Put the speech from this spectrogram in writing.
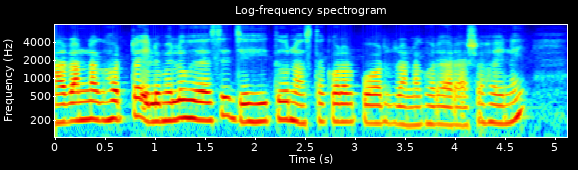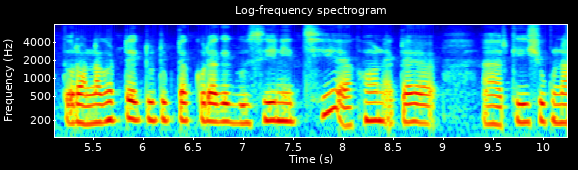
আর রান্নাঘরটা এলোমেলো হয়ে আছে, যেহেতু নাস্তা করার পর রান্নাঘরে আর আসা হয় নাই। তো রান্নাঘরটা একটু টুকটাক করে আগে গুছিয়ে নিচ্ছি। এখন একটা, আর কি, শুকনা,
